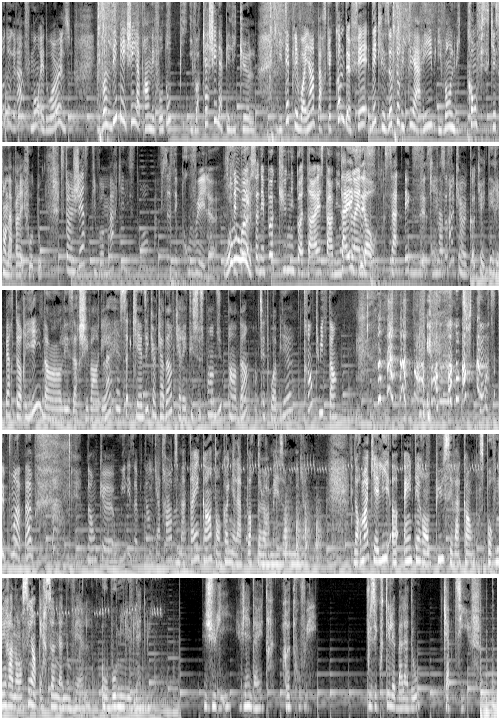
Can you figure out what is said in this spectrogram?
photographe, Mo Edwards, il va se dépêcher à prendre des photos puis il va cacher la pellicule. Il était prévoyant parce que, comme de fait, dès que les autorités arrivent, ils vont lui confisquer son appareil photo. C'est un geste qui va marquer l'histoire. Puis ça, c'est prouvé, là. Oui, pas, oui. Ce n'est pas qu'une hypothèse parmi Ça plein d'autres. Ça existe. On apprend qu'il y a un cas qui a été répertorié dans les archives anglaises qui indique un cadavre qui aurait été suspendu pendant, tiens-toi bien, 38 ans. 38 ans, Donc, euh, oui, les habitants... Il est 4 heures du matin quand on cogne à la porte de leur maison de Milan. Norma Kelly a interrompu ses vacances pour venir annoncer en personne la nouvelle au beau milieu de la nuit. Julie vient d'être retrouvée. Vous écoutez le balado Captive.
